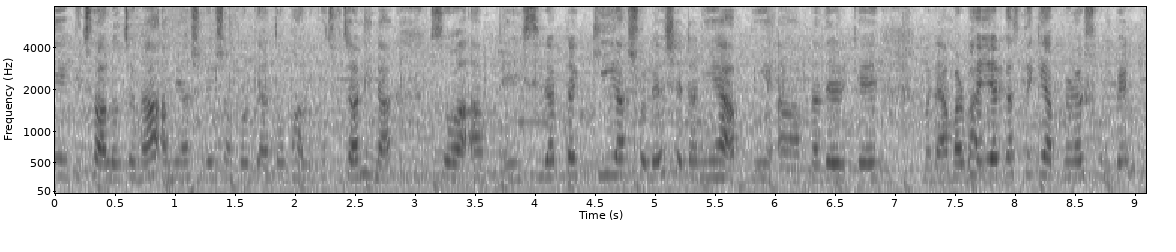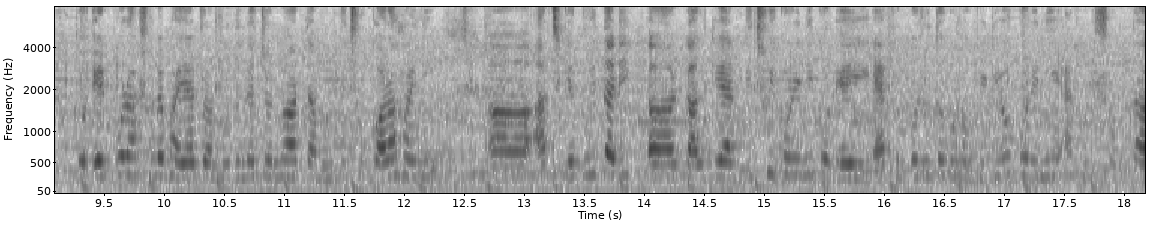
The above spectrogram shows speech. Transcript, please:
নিয়ে কিছু আলোচনা। আমি আসলে এই সম্পর্কে এত ভালো কিছু জানি না। সো এই সিরাতটা কি আসলে সেটা নিয়ে আপনি আপনাদেরকে মানে আমার ভাইয়ার কাছ থেকে আপনারা শুনবেন। তো এরপর আসলে ভাইয়ার জন্মদিনের জন্য আর তেমন কিছু করা হয়নি। আজকে দুই তারিখ, আর কালকে আর কিছুই করিনি। এই এখন পর্যন্ত কোনো ভিডিও করিনি। এখন সন্ধ্যা,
